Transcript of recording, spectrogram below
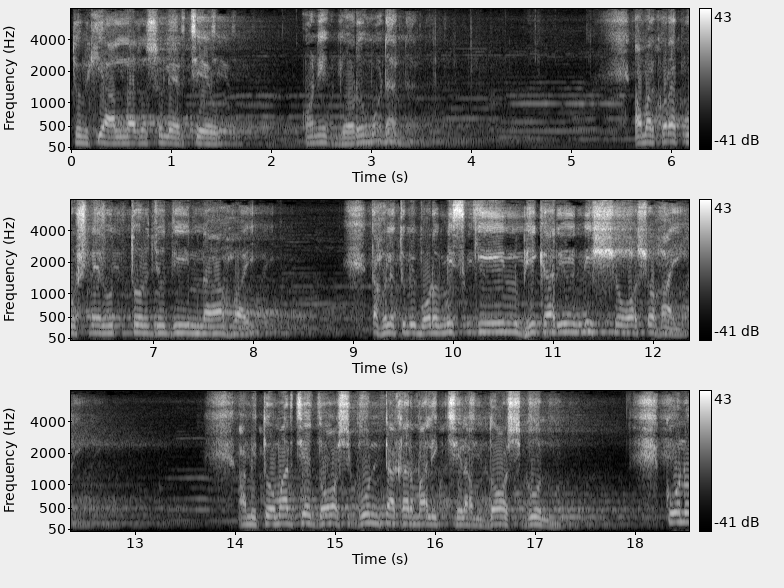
তুমি কি আল্লাহ রসুলের চেয়েও অনেক বড় মডার্ন আমার করা প্রশ্নের উত্তর যদি না হয়, তাহলে তুমি বড় মিসকিন, ভিখারি, নিঃস্ব, অসহায়। আমি তোমার চেয়ে দশ গুণ টাকার মালিক ছিলাম, দশ গুণ। কোনো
